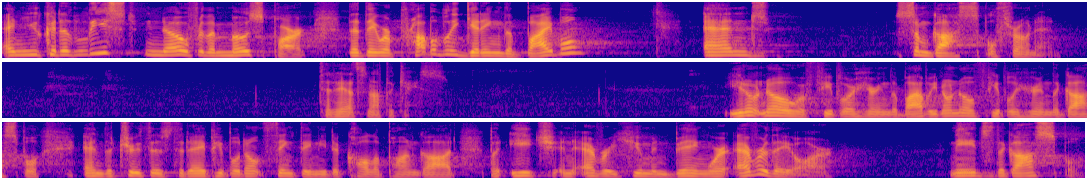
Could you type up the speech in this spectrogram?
And you could at least know for the most part that they were probably getting the Bible and some gospel thrown in. Today, that's not the case. You don't know if people are hearing the Bible. You don't know if people are hearing the gospel. And the truth is, today, people don't think they need to call upon God. But each and every human being, wherever they are, needs the gospel.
